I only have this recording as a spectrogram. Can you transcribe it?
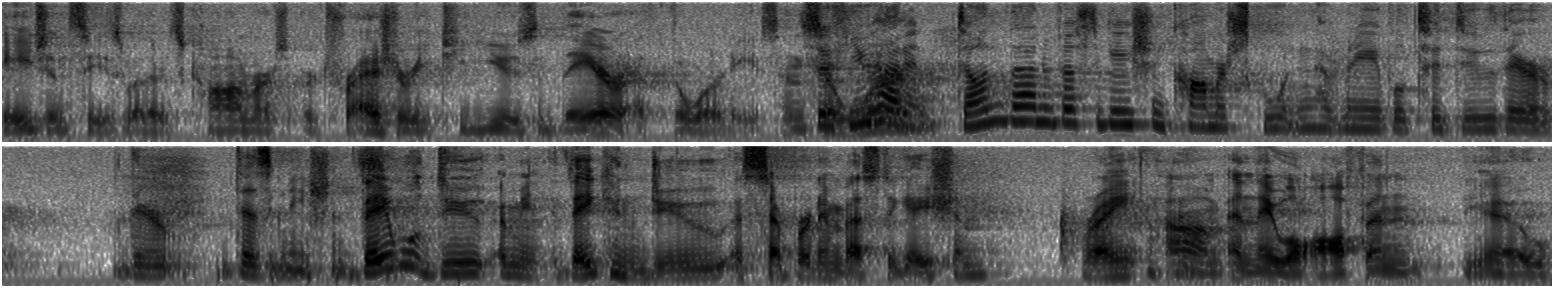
agencies, whether it's Commerce or Treasury, to use their authorities. And so, so if you hadn't done that investigation, Commerce wouldn't have been able to do their their designations. They will do. I mean, they can do a separate investigation right? Okay. Um, and they will often, you know,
